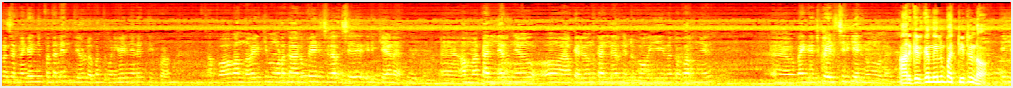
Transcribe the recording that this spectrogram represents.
പ്രചരണം കഴിഞ്ഞപ്പോ തന്നെ എത്തിയുള്ളൂ. പത്ത് മണി കഴിഞ്ഞാൽ എത്തിയപ്പോ. അപ്പൊ വന്ന വഴിക്ക് മോളൊക്കെ ആകെ പേടിച്ച് കറച്ച് ഇരിക്കുകയാണ് ഏഹ് അമ്മ കല്ലെറിഞ്ഞു ആൾക്കാർ വന്ന് കല്ലെറിഞ്ഞിട്ട് പോയി എന്നൊക്കെ പറഞ്ഞ് ആർക്കൊക്കെ എന്തെങ്കിലും പറ്റിയിട്ടുണ്ടോ? ഇല്ല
